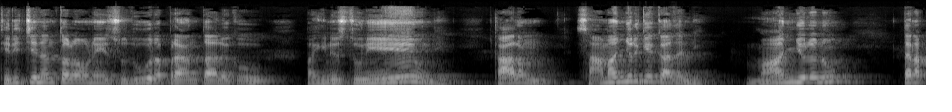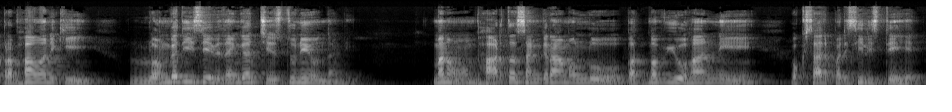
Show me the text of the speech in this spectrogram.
తెరిచినంతలోనే సుదూర ప్రాంతాలకు పయనిస్తూనే ఉంది. కాలం సామాన్యులకే కాదండి. మాన్యులను తన ప్రభావానికి లొంగదీసే విధంగా చేస్తూనే ఉందండి. మనం భారత సంగ్రామంలో పద్మవ్యూహాన్ని ఒకసారి పరిశీలిస్తే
